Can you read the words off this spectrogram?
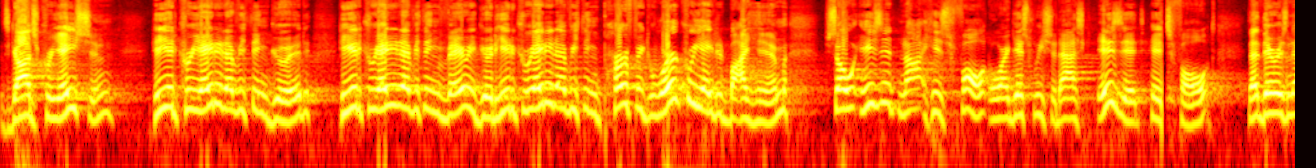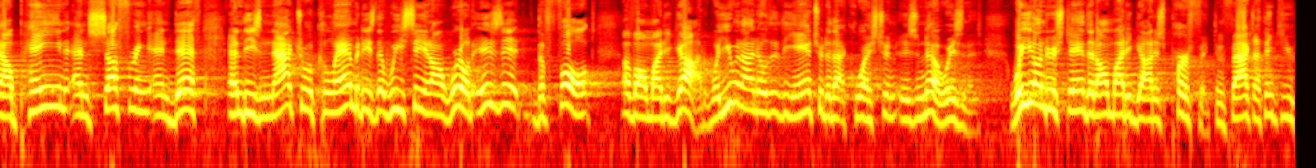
It's God's creation. He had created everything good. He had created everything very good. He had created everything perfect. We're created by Him. So is it not His fault, or I guess we should ask, is it His fault that there is now pain and suffering and death and these natural calamities that we see in our world, is it the fault of Almighty God? Well, you and I know that the answer to that question is no, isn't it? We understand that Almighty God is perfect. In fact, I think you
